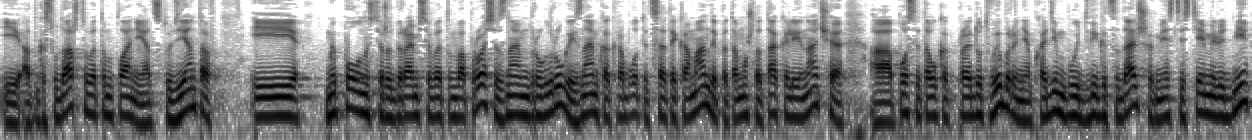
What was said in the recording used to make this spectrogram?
и от государства в этом плане, и от студентов. И мы полностью разбираемся в этом вопросе, знаем друг друга и знаем, как работать с этой командой, потому что так или иначе а, после того, как пройдут выборы, необходимо будет двигаться дальше вместе с теми людьми,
